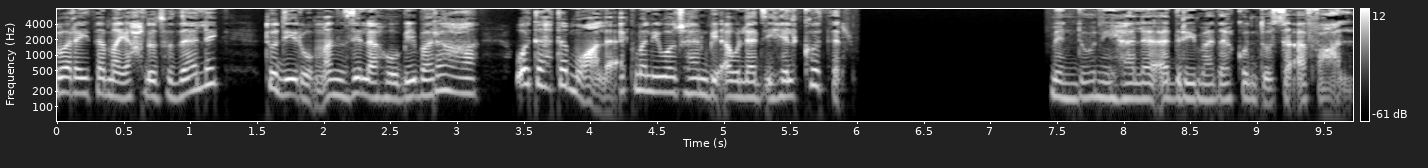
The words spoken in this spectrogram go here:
وريثما يحدث ذلك تدير منزله ببراعة وتهتم على أكمل وجه بأولاده الكثر. من دونها لا أدري ماذا كنت سأفعل.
